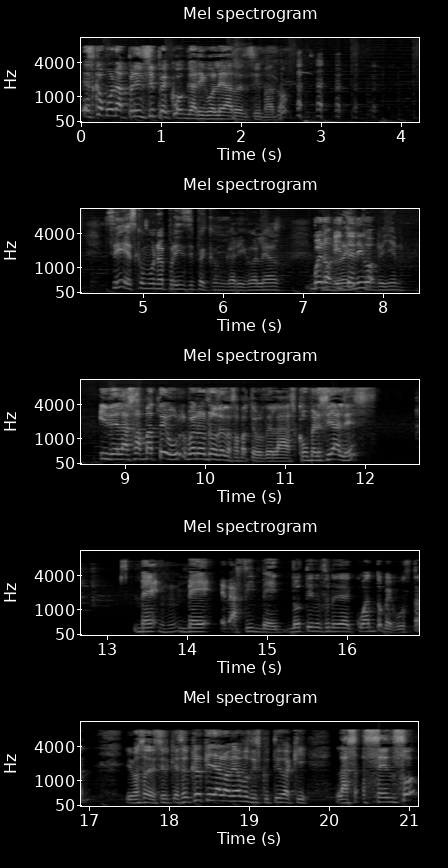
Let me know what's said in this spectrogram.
es como una príncipe con garigoleado encima, ¿no? Sí, es como una príncipe con garigoleado. Bueno, Con y rey- te digo. Y de las amateur, bueno, no de las amateur, de las comerciales, me, me, así me, no tienes una idea de cuánto me gustan. Y vas a decir que eso, creo que ya lo habíamos discutido aquí. Las Censo,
